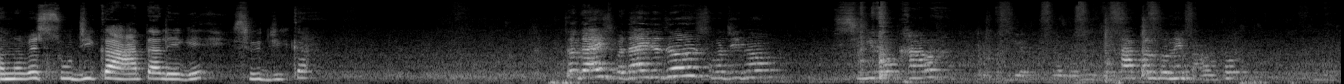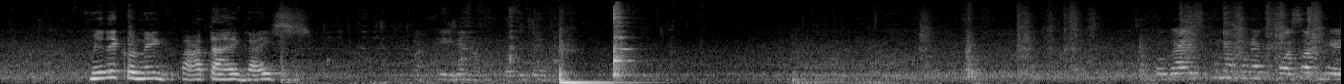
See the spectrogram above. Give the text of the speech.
અને હવે સુજીકા આટા લેગે. સુજીકા. ગાઈસ બનાવી દેજો સોજીનો શીરો ખાવ આપણ તો નહીં ભાવતો मेरे को नहीं आता है गाइस तो गाइस કોને કોને पसंद है।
